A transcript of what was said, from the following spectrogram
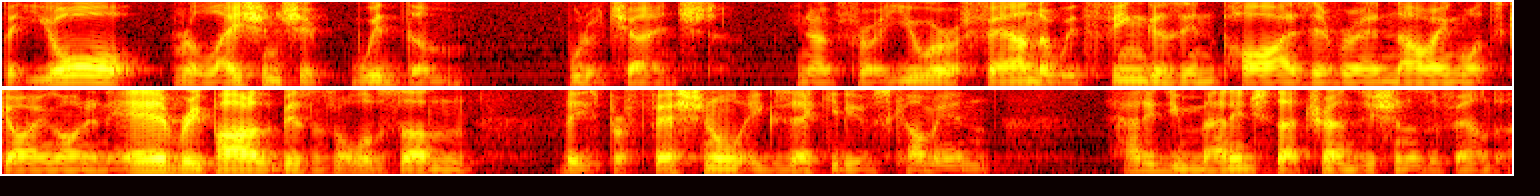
But your relationship with them would have changed. You know, for you were a founder with fingers in pies everywhere, knowing what's going on in every part of the business. All of a sudden, these professional executives come in. How did you manage that transition as a founder?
